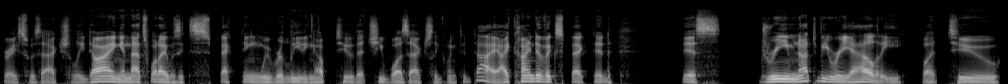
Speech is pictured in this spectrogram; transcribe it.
Grace was actually dying, and that's what I was expecting we were leading up to that she was actually going to die. I kind of expected this dream not to be reality, but to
